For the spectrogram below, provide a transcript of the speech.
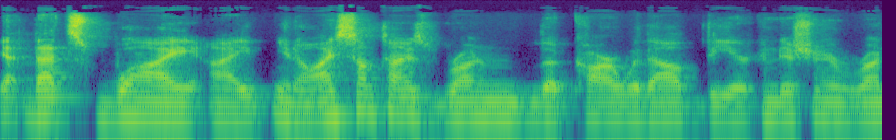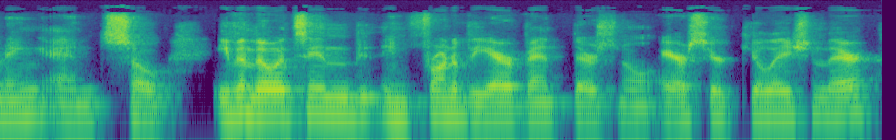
Yeah, that's why I you know I sometimes run the car without the air conditioner running, and so even though it's in in front of the air vent, there's no air circulation there.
